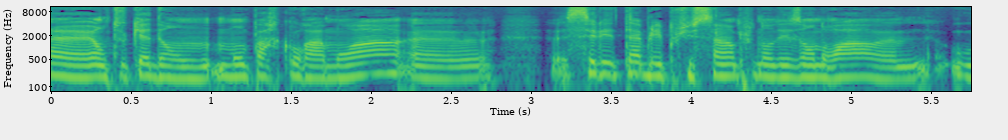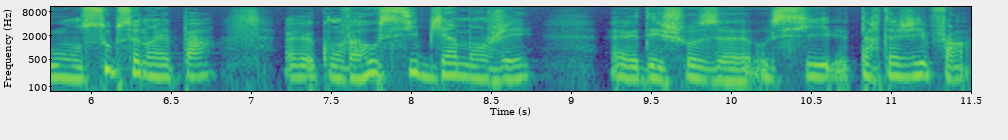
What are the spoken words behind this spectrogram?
Euh, en tout cas, dans mon parcours à moi, euh, c'est les tables les plus simples dans des endroits euh, où on soupçonnerait pas qu'on va aussi bien manger. des choses aussi partagées. Enfin,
